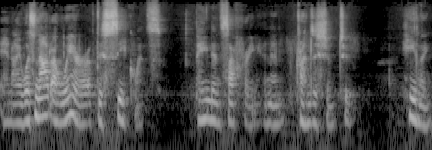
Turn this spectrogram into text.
And I was not aware of this sequence pain and suffering, and then transition to healing.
